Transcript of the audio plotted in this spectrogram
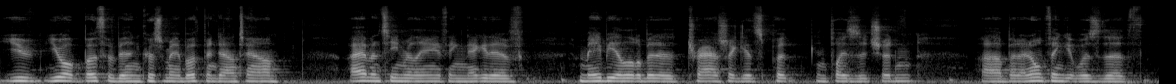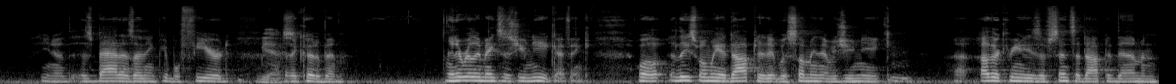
you you all both have been, Chris and May have both been downtown. I haven't seen really anything negative. Maybe a little bit of trash that gets put in places it shouldn't, uh, but I don't think it was the, you know, as bad as I think people feared Yes. that it could have been. And it really makes us unique, I think. Well, at least when we adopted it, was something that was unique. Uh, other communities have since adopted them and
